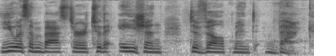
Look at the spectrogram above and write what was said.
U.S. Ambassador to the Asian Development Bank.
